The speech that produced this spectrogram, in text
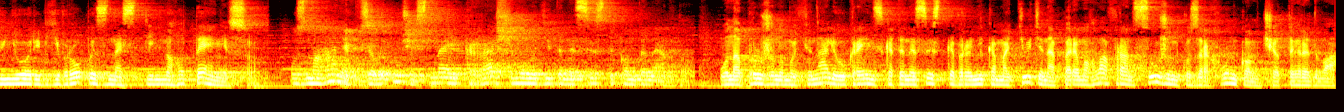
юніорів Європи з настільного тенісу. У змаганнях взяли участь найкращі молоді тенісисти континенту. У напруженому фіналі українська тенісистка Вероніка Матютіна перемогла француженку з рахунком 4-2.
